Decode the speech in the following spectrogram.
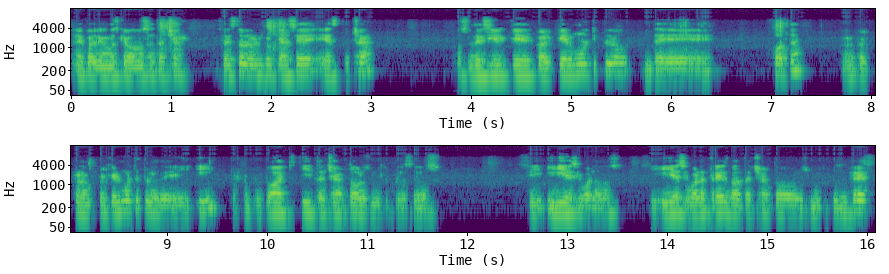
el cual digamos que vamos a tachar. esto lo único que hace es tachar, es decir, que cualquier múltiplo de j, perdón, cualquier múltiplo de i, por ejemplo, puedo aquí tachar todos los múltiplos de 2. Si i es igual a 2. Si i es igual a 3, va a tachar todos los múltiplos de 3.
